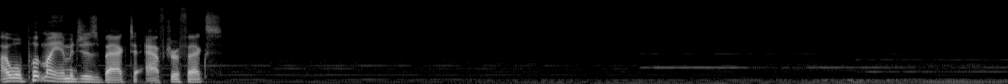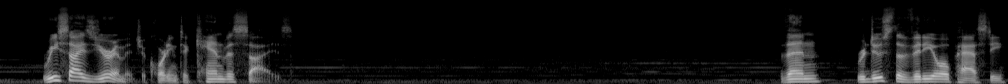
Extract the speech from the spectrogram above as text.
I will put my images back to After Effects. Resize your image according to canvas size. Then, reduce the video opacity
